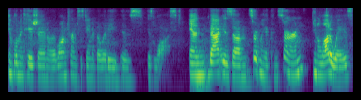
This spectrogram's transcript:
implementation or long-term sustainability is is lost and that is um, certainly a concern in a lot of ways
